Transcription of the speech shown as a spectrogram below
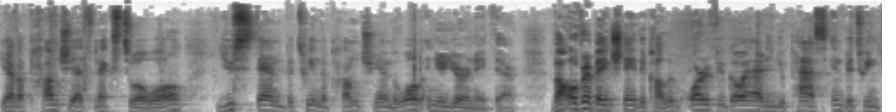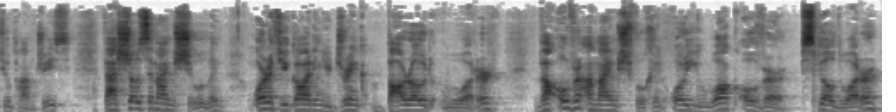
you have a palm tree that's next to a wall, you stand between the palm tree and the wall and you urinate there. Or if you go ahead and you pass in between two palm trees, or if you go ahead and you drink borrowed water, over amayim shvuchin, or you walk over spilled water,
